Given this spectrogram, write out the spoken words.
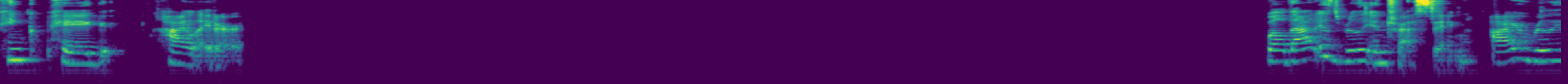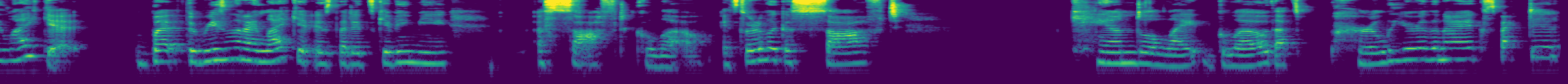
pink pig highlighter. Well, that is really interesting. I really like it. But the reason that I like it is that it's giving me a soft glow. It's sort of like a soft candlelight glow that's pearlier than I expected.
